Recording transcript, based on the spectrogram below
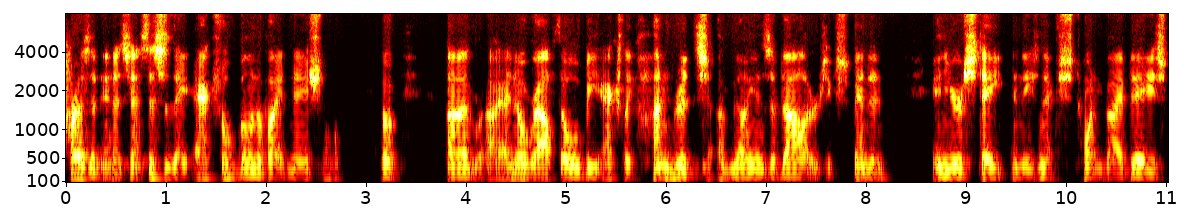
president in a sense. This is a actual bona fide national vote. Uh, I know, Ralph, there will be actually hundreds of millions of dollars expended in your state in these next 25 days.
